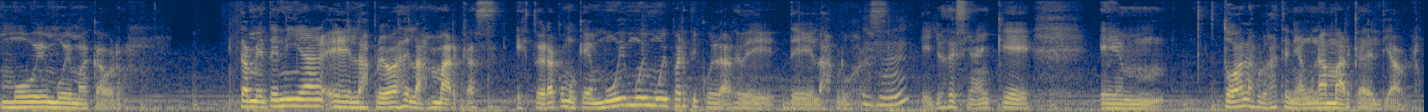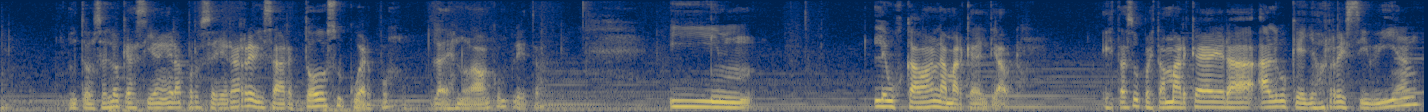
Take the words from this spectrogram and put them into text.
Muy, muy macabro. También tenía eh, las pruebas de las marcas. Esto era como que muy, muy, muy particular de, de las brujas. Ellos decían que em, todas las brujas tenían una marca del diablo. Entonces lo que hacían era proceder a revisar todo su cuerpo, la desnudaban completa y mm, le buscaban la marca del diablo. Esta supuesta marca era algo que ellos recibían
